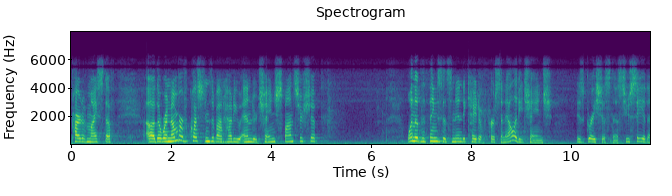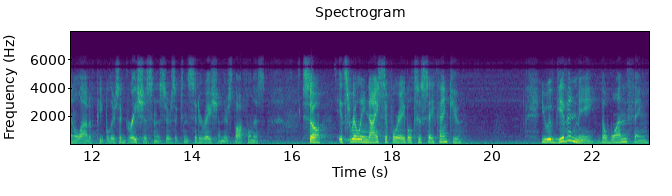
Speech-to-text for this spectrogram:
part of my stuff. Uh, there were a number of questions about how do you end or change sponsorship. One of the things that's an indicator of personality change is graciousness. You see it in a lot of people. There's a graciousness, there's a consideration, there's thoughtfulness. So it's really nice if we're able to say thank you. You have given me the one thing,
